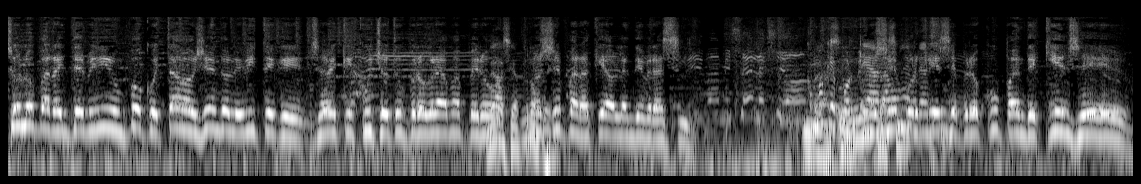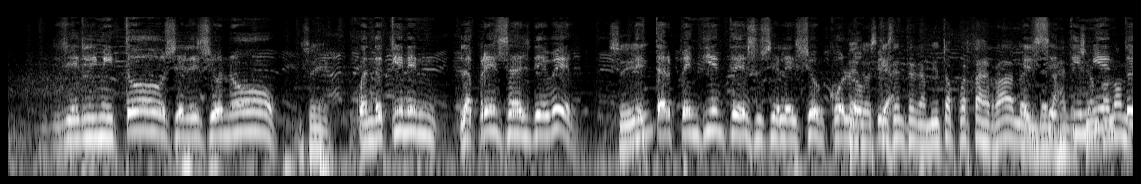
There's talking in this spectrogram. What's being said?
solo para intervenir un poco, estaba oyéndole, viste que sabes que escucho tu programa, pero Gracias, no sé para qué hablan de Brasil. ¿Cómo que por qué No sé de por qué Brasil? se preocupan de quién se, se limitó, se lesionó, Sí. cuando tienen la prensa del deber estar pendiente de su selección Colombia. Pero es que ese entrenamiento a puerta cerrada, el el de la selección Colombia.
